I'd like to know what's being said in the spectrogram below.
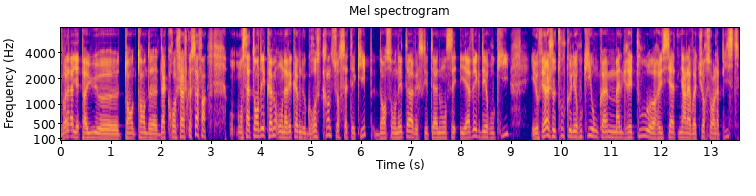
voilà, il n'y a pas eu tant, tant de- d'accrochage que ça. Enfin, on, s'attendait quand même, on avait quand même de grosses craintes sur cette équipe, dans son état, avec ce qui était annoncé et avec des rookies. Et au final, je trouve que les rookies ont quand même, malgré tout, réussi à tenir la voiture sur la piste.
